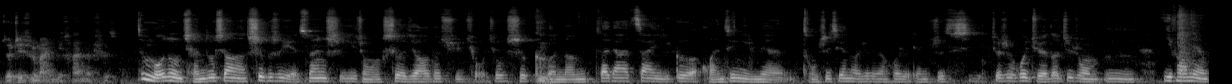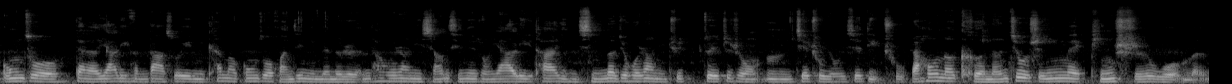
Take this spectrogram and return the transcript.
我觉得这是蛮遗憾的事情。这某种程度上，是不是也算是一种社交的需求？就是可能大家在一个环境里面，总是见到这个人会有点窒息，就是会觉得这种嗯，一方面工作带来压力很大，所以你看到工作环境里面的人，他会让你想起那种压力，他隐形的就会让你去对这种嗯接触有一些抵触。然后呢，可能就是因为平时我们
